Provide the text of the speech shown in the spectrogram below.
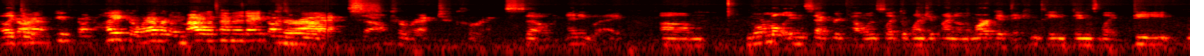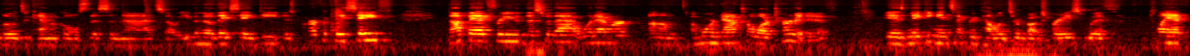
I like to on- you go on a hike or whatever. It Doesn't matter what time of the day. Bugs are out. Correct. So. Correct. Correct. So anyway, um, normal insect repellents like the ones you find on the market, they contain things like DEET, loads of chemicals, this and that. So even though they say DEET is perfectly safe, not bad for you, this or that, whatever, um, a more natural alternative is making insect repellents or bug sprays with plant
